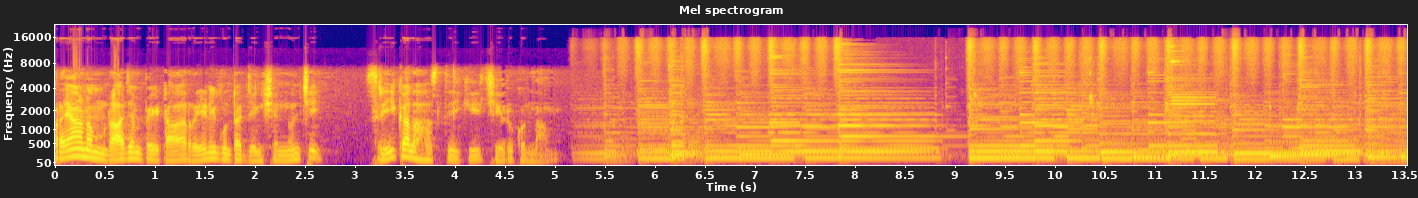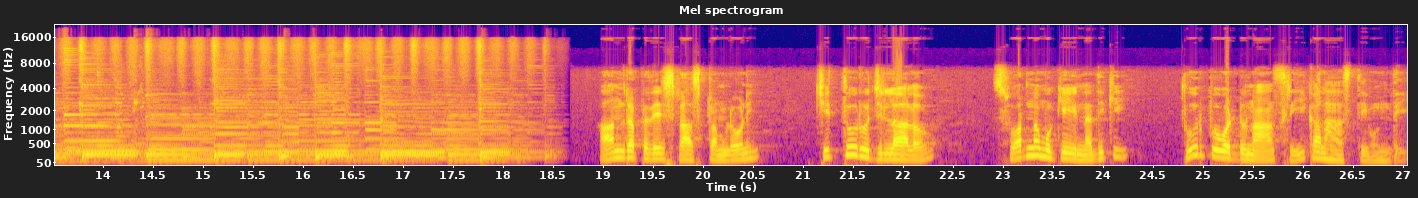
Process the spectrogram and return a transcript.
ప్రయాణం రాజంపేట రేణిగుంట జంక్షన్ నుంచి శ్రీకాళహస్తికి చేరుకున్నాం. ఆంధ్రప్రదేశ్ రాష్ట్రంలోని చిత్తూరు జిల్లాలో స్వర్ణముఖి నదికి తూర్పు ఒడ్డున శ్రీకాళహస్తి ఉంది.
